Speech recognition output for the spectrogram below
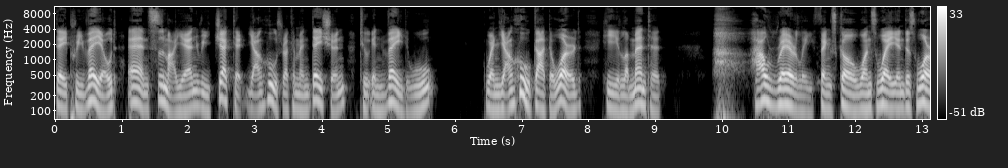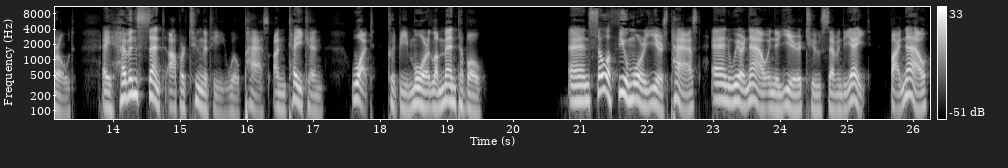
they prevailed, and Sima Yan rejected Yang Hu's recommendation to invade Wu. When Yang Hu got the word, he lamented, How rarely things go one's way in this world. A heaven-sent opportunity will pass untaken. What could be more lamentable? And so a few more years passed, and we are now in the year 278. By now,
